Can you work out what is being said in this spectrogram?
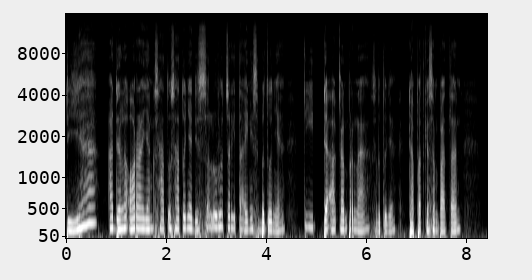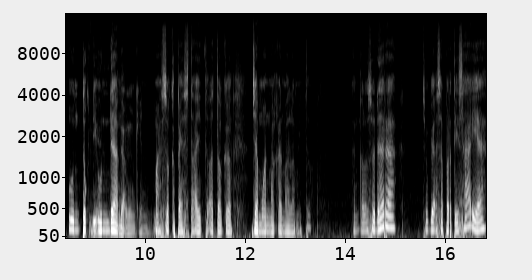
dia adalah orang yang satu-satunya di seluruh cerita ini sebetulnya tidak akan pernah sebetulnya dapat kesempatan untuk Iya, diundang nggak mungkin masuk ke pesta itu atau ke jamuan makan malam itu. Dan kalau saudara juga seperti saya,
